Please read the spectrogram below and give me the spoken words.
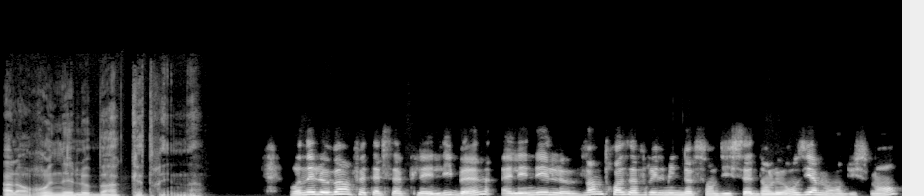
Alors, Renée Lebas, Catherine. Renée Lebas, en fait, elle s'appelait Liben. Elle est née le 23 avril 1917 dans le 11e arrondissement.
